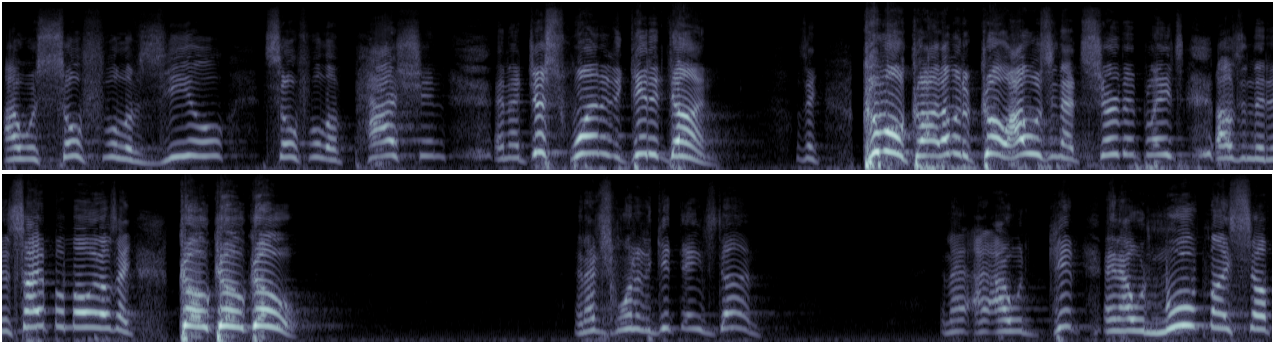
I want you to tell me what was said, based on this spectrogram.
I was so full of zeal so full of passion, and I just wanted to get it done. I was like, come on, God, I'm going to go. I was in that servant place, I was in the disciple mode. I was like, go, go, go. And I just wanted to get things done. And I, I would get, and I would move myself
